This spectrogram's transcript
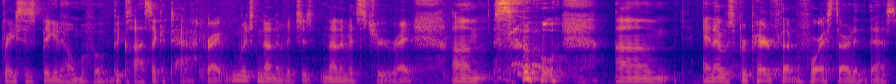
racist, bigot, homophobe, the classic attack, right?" Which none of it's just none of it's true, right? Um, so, um, and I was prepared for that before I started this,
